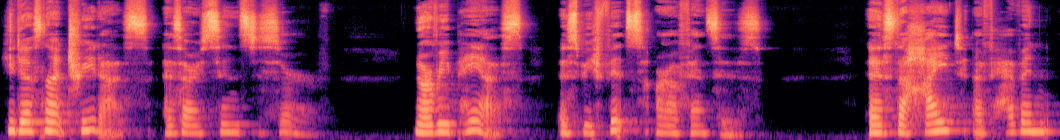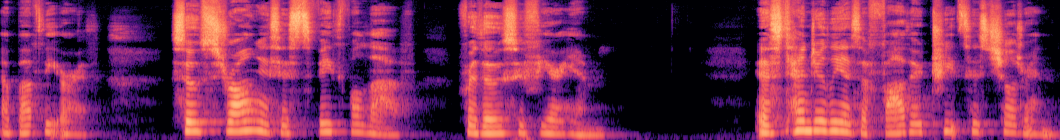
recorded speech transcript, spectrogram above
He does not treat us as our sins deserve, nor repay us as befits our offenses. As the height of heaven above the earth, so strong is his faithful love for those who fear him. As tenderly as a father treats his children,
